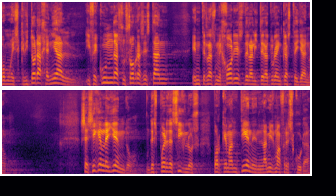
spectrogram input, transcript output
Como escritora genial y fecunda, sus obras están entre las mejores de la literatura en castellano. Se siguen leyendo después de siglos porque mantienen la misma frescura.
